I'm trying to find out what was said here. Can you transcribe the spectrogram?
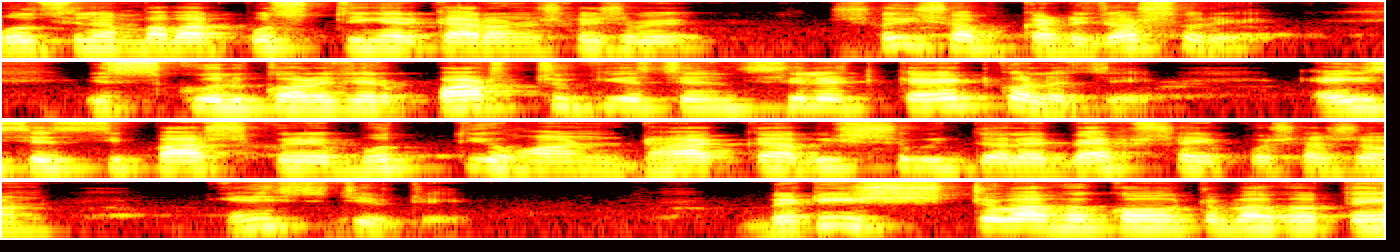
বলছিলাম বাবার পোস্টিং এর কারণে শৈশবে শৈশব কাটে যশোরে। স্কুল, কলেজের পাঠ চুকিয়েছেন সিলেট ক্যাডেট কলেজে। এইচএসসি পাশ করে ভর্তি হন ঢাকা বিশ্ববিদ্যালয়ের ব্যবসায়ী প্রশাসন ইনস্টিটিউটে। ব্রিটিশ টোবাকো টোবাকোতে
